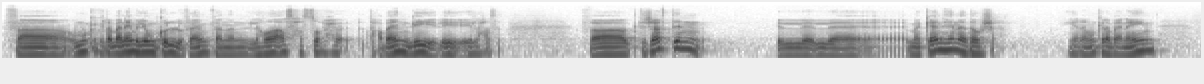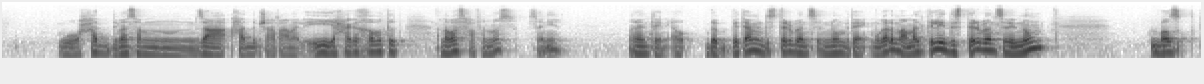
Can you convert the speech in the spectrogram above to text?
ف وممكن كنت ابقى نايم اليوم كله فاهم؟ فأنا اللي هو أصحى الصبح تعبان. ليه؟ ليه؟ إيه اللي حصل؟ فاكتشفت إن ال- ال- المكان هنا دوشة. يعني ممكن أبقى نايم وحد مثلا زعق حد مش عارف عمل إيه حاجة خبطت أنا بصحى في النص ثانية وانام تاني. أو بتعمل disturbance للنوم بتاعي. مجرد ما عملت لي disturbance للنوم باظت.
